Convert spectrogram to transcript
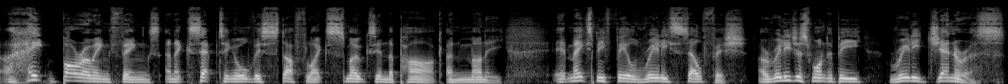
I hate borrowing things and accepting all this stuff like smokes in the park and money. It makes me feel really selfish. I really just want to be really generous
